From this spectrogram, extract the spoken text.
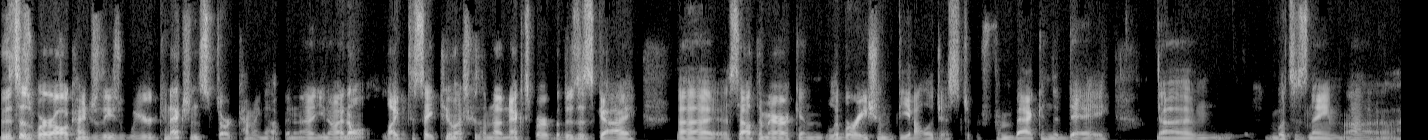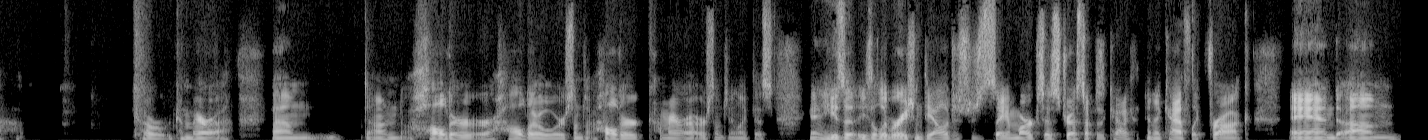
and this is where all kinds of these weird connections start coming up and I, you know i don't like to say too much because i'm not an expert but there's this guy uh, a south american liberation theologist from back in the day um, what's his name uh, Camara, um, Don Halder or Haldo or something, Halder Camara or something like this. And he's a he's a liberation theologist, to say a Marxist dressed up as a in a Catholic frock. And um,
